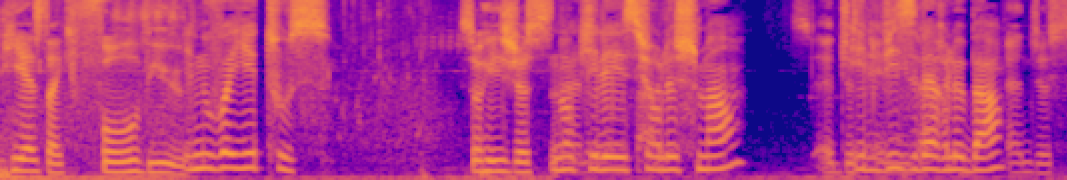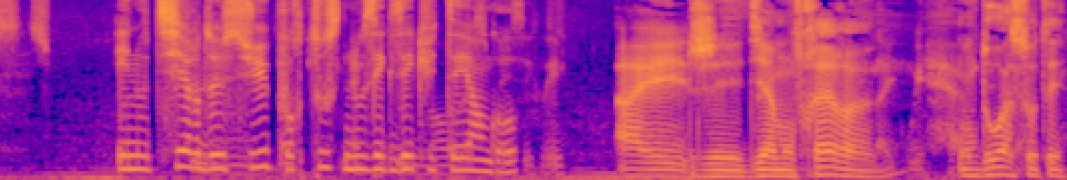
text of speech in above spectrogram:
Il nous voyait tous. Donc il est sur le chemin, il vise vers le bas et nous tire dessus pour tous nous exécuter en gros. J'ai dit à mon frère, euh, on doit sauter.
